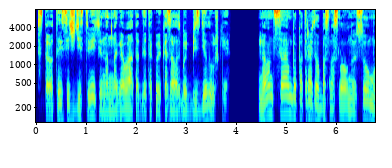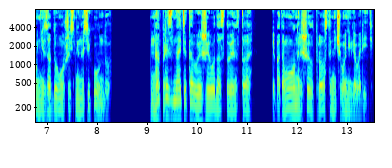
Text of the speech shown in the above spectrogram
Сто тысяч действительно многовато для такой, казалось бы, безделушки. Но он сам бы потратил баснословную сумму, не задумавшись ни на секунду. Но признать это выше его достоинства, и потому он решил просто ничего не говорить.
